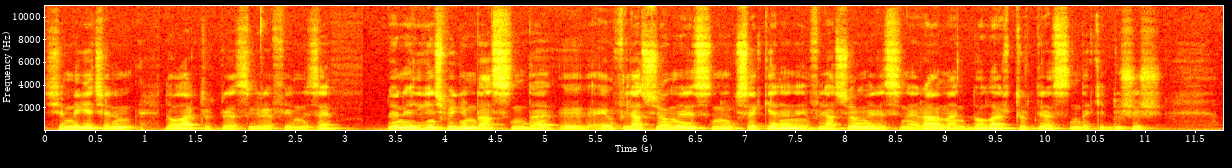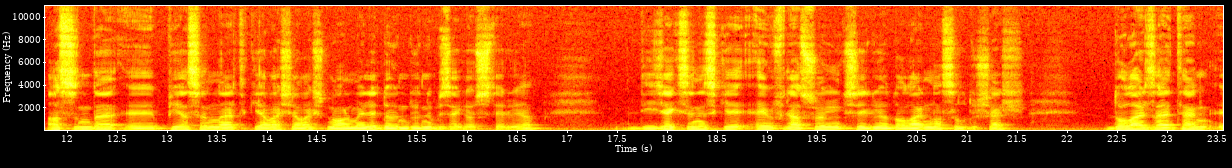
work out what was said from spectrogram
Şimdi geçelim dolar Türk lirası grafiğimize. Dün ilginç bir gündü aslında. Ee, enflasyon verisinin, yüksek gelen enflasyon verisine rağmen dolar Türk lirasındaki düşüş aslında e, piyasanın artık yavaş yavaş normale döndüğünü bize gösteriyor. Diyeceksiniz ki enflasyon yükseliyor, dolar nasıl düşer? Dolar zaten e,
